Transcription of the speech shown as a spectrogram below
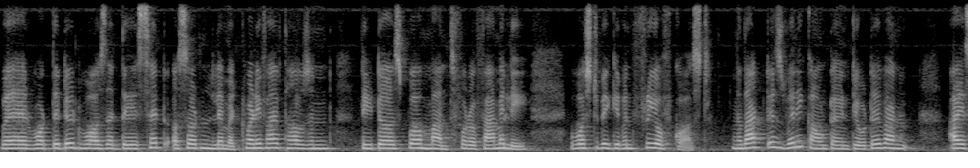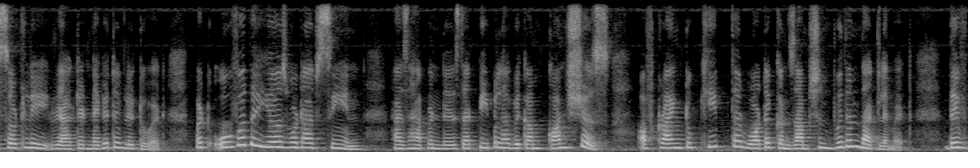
where what they did was that they set a certain limit, 25,000 liters per month for a family, was to be given free of cost. Now that is very counterintuitive, and I certainly reacted negatively to it. But over the years, what I've seen has happened is that people have become conscious of trying to keep their water consumption within that limit. They've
